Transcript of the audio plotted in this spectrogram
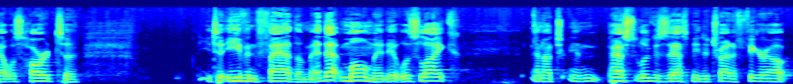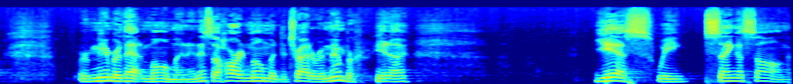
That was hard to to even fathom. At that moment, it was like, and, I, and Pastor Lucas asked me to try to figure out, remember that moment, and it's a hard moment to try to remember. You know. Yes, we sang a song.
